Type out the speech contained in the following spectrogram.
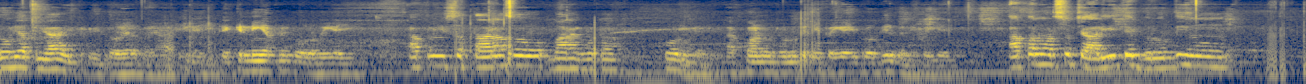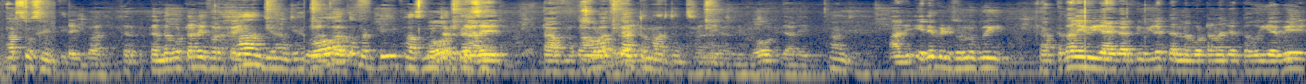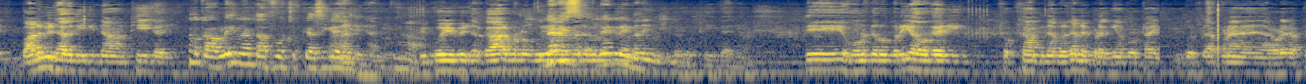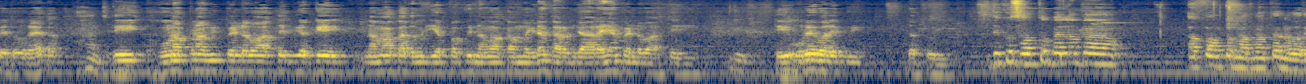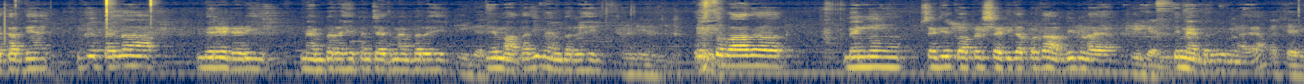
2050 ਹੈ ਜੀ ਤਕਰੀਬਨ 2050 ਠੀਕ ਹੈ ਜੀ। ਤੇ ਕਿੰਨੀ ਆਪਣੀ ਕੋਲ ਹੋਈ ਹੈ ਜੀ? ਆਪਣੀ 1712 ਵੋਟਾਂ ਹੋ ਠੀਕ ਹੈ ਗਈਆਂ ਜੀ। ਆਪਾਂ ਨੂੰ ਤੁਹਾਨੂੰ ਕਿੰਨੀ ਪਈ ਹੈ ਜੀ? ਵਿਰੋਧੀ ਨੂੰ ਕਿੰਨੀ ਪਈ ਹੈ ਜੀ? ਆਪਾਂ ਨੂੰ 840 ਤੇ ਵਿਰੋਧੀ ਨੂੰ 837 ਤੇ ਬਸ ਸਿਰਫ ਤਿੰਨ ਵੋਟਾਂ ਦੀ ਫ਼ਰਕ ਹੈ? ਹਾਂਜੀ ਹਾਂਜੀ ਬਹੁਤ ਵੱਡੀ ਫਸਮੀ ਬਹੁਤ ਟੱਕਰ ਜ਼ਿਆਦੇ ਸੀ ਟਫ ਮੁਕਾਬਲਾ ਬਹੁਤ ਸੀਗਾ ਘੱਟ ਜੀ। margin ਸੀ। ਹਾਂਜੀ ਹਾਂਜੀ ਬਹੁਤ ਜ਼ਿਆਦੇ। ਹਾਂਜੀ ਹਾਂਜੀ ਇਹਦੇ ਵਿੱਚ ਤੁਹਾਨੂੰ ਕੋਈ ਸ਼ੱਕ ਤਾਂ ਨਹੀਂ ਵੀ ਜਾਏ ਕਰਕੇ ਵੀ ਜਿਹੜੇ ਤਿੰਨ ਵੋਟਾਂ ਨਾਲ ਜਿੱਤ ਹੋਈ ਹੈ ਵੀ ਇਹ ਵੱਧ ਵੀ ਸਕਦੀ ਕਿ ਜਾਂ ਠੀਕ ਹੈ ਜੀ ਮੁਕਾਬਲਾ ਹੀ ਨਾ ਟਫ ਹੋ ਚੁੱਕਿਆ ਸੀਗਾ ਹਾਂਜੀ ਜੀ ਹਾਂਜੀ ਹਾਂ। ਵੀ ਕੋਈ ਵੀ ਸਰਕਾਰ ਵੱਲੋਂ ਕੋਈ ਨਹੀਂ, ਐਵੇਂ ਨਹੀਂ, ਮਤਲਬ ਨਹੀਂ, ਨਹੀਂ। ਨਹੀਂ ਚਲੋ ਠੀਕ ਹੈ ਜੀ ਤੇ ਹੁਣ ਚਲੋ ਵਧੀਆ ਹੋ ਗਿਆ ਜੀ ਸੁੱਖ ਨਾਲ ਵਧੀਆ ਨਿਬੜ ਗਈਆਂ ਵੋਟਾਂ ਗੁਰ- ਆਪਣੇ ਰੌਲੇ ਰੱਪੇ ਤੋਂ ਰਹਿਤ ਤੇ ਹੁਣ ਆਪਣਾ ਵੀ ਪਿੰਡ ਵਾਸਤੇ ਵੀ ਅੱਗੇ ਨਵਾਂ ਕਦਮ ਜੀ ਆਪਾਂ ਕੋਈ ਨਵਾਂ ਕੰਮ ਜਿਹੜਾ ਕਰਨ ਜਾ ਰਹੇ ਹਾਂ ਪਿੰਡ ਵਾਸਤੇ ਜੀ। ਤੇ ਉਹਦੇ ਬਾਰੇ ਕੋਈ ਦੱਸੋ ਜੀ। ਦੇਖੋ ਸਭ ਤੋਂ ਪਹਿਲਾਂ ਤਾਂ ਆਪਾਂ ਪਰਮਾਤਮਾ ਦਾ ਧੰਨਵਾਦ ਕਰਦੇ ਹਾਂ ਕਿਉਂਕਿ ਪਹਿਲਾਂ ਮੇਰੇ ਡੈਡੀ ਮੈਂਬਰ ਰਹੇ ਪੰਚਾਇਤ ਮੈਂਬਰ ਰਹੇ ਮੇਰੇ ਮਾਤਾ ਜੀ ਮੈਂਬਰ ਰਹੇ। ਉਸ ਤੋਂ ਬਾਅਦ ਮੈਨੂੰ ਸੈਕਟਰੀ ਕਾਰਪੋਰੇਟ ਸੋਸਾਇਟੀ ਦਾ ਪ੍ਰਧਾਨ ਵੀ ਬਣਾਇਆ ਠੀਕ ਹੈ ਤੇ ਮੈਂਬਰ ਵੀ ਬਣਾਇਆ। ਅੱਛਾ ਜੀ।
